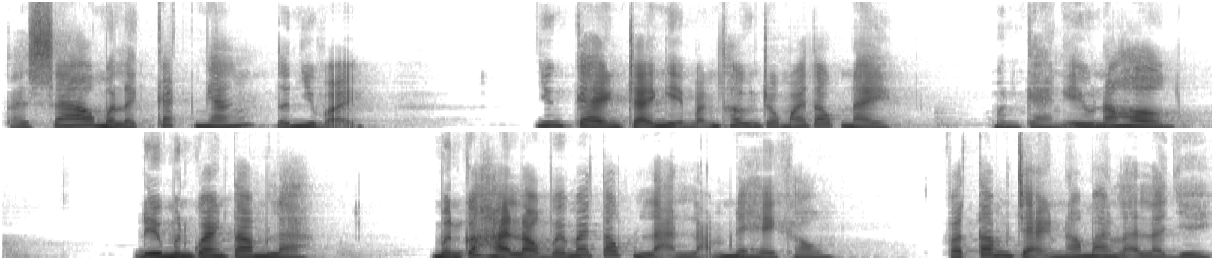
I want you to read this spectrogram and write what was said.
tại sao mình lại cắt ngắn đến như vậy? Nhưng càng trải nghiệm bản thân trong mái tóc này, mình càng yêu nó hơn. Điều mình quan tâm là mình có hài lòng với mái tóc lạ lẫm này hay không? Và tâm trạng nó mang lại là gì?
